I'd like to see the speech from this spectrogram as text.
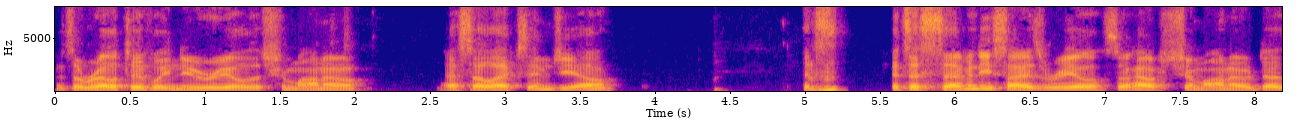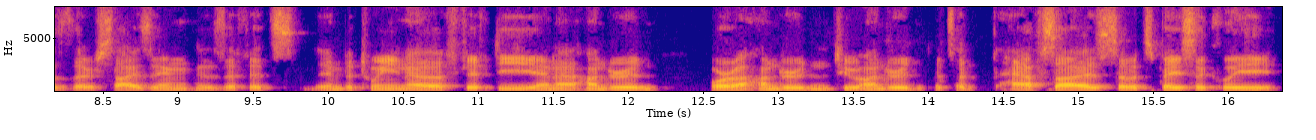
it's a relatively new reel, the Shimano SLX MGL. It's mm-hmm. it's a 70 size reel, so how Shimano does their sizing is if it's in between a 50 and a 100 or a 100 and 200, it's a half size, so it's basically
